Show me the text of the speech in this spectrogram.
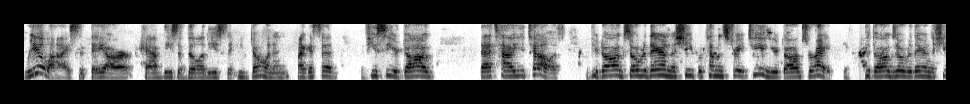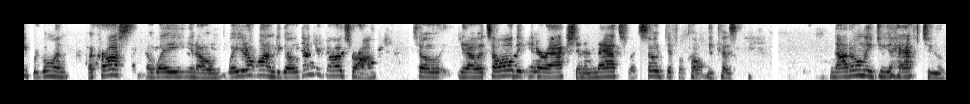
realize that they are have these abilities that you don't. And like i said if you see your dog that's how you tell. If, if your dog's over there and the sheep are coming straight to you, your dog's right. If the dog's over there and the sheep are going across a way, you know, way you don't want them to go, then your dog's wrong. So, you know, it's all the interaction. And that's what's so difficult because not only do you have to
